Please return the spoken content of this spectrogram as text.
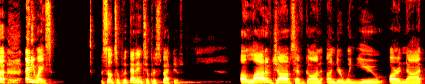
Anyways so to put that into perspective a lot of jobs have gone under when you are not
